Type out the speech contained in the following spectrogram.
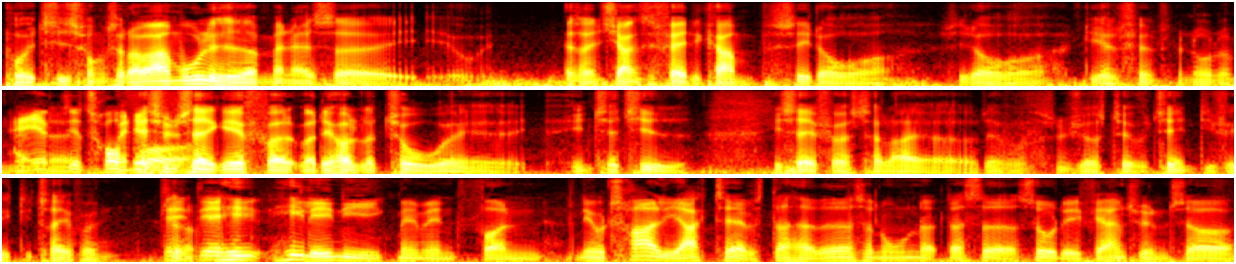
på et tidspunkt, så der var muligheder, men altså, øh, altså en chancefattig kamp set over, set over de 90 minutter. Men, Ja, jeg- øh, jeg tror men jeg synes, at AGF var, var det hold, der tog øh, initiativet, især i første halvleg, og derfor synes jeg også, det var fortjent, de fik de tre point. Det, det er helt, helt enig i, ikke? Men, men for en neutral jagttager, hvis der havde været sådan nogen, der, der sad og så det i fjernsynet, så,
